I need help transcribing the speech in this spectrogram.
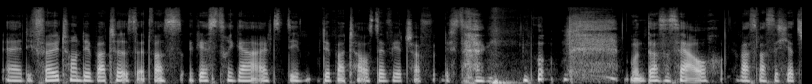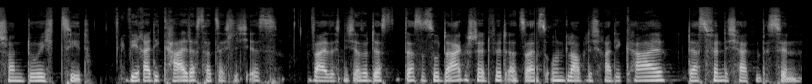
äh, die Feuilleton-Debatte ist etwas gestriger als die Debatte aus der Wirtschaft, würde ich sagen. Und das ist ja auch was, was sich jetzt schon durchzieht. Wie radikal das tatsächlich ist, weiß ich nicht. Also, dass, dass es so dargestellt wird, als sei es unglaublich radikal, das finde ich halt ein bisschen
